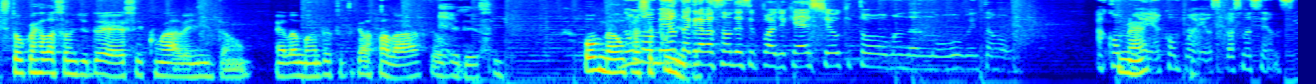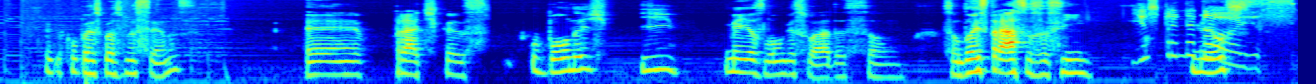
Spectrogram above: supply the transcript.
estou com a relação de DS com a Alene, então ela manda tudo que ela falar, eu obedeço. Ou não, No pra ser momento da gravação desse podcast, eu que tô mandando no Hugo, então. Acompanha, Né? acompanha as próximas cenas. Eu acompanho as próximas cenas. É, práticas. O bondage e meias longas suadas são, são dois traços assim. E os prendedores?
